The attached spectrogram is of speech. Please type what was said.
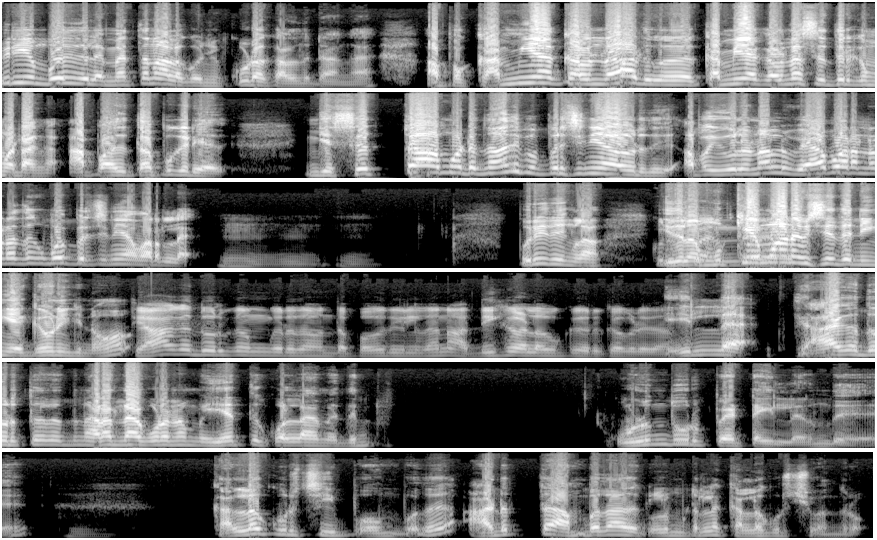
பிரியும் போது இதுல மெத்தனால கொஞ்சம் கூட கலந்துட்டாங்க. அப்போ கம்மியா கலந்தா அது கம்மியா கலந்தா செத்துருக்க மாட்டாங்க. அப்ப அது தப்பு கிடையாது. இங்க செத்தா மட்டும்தான் இப்ப பிரச்சனையா வருது. அப்ப இவ்வளவு நாள் வியாபாரம் நடந்துக்கும் போது பிரச்சனையா வரல. புரியுதுங்களா? இதுல முக்கியமான விஷயத்தை நீங்க கவனிக்கணும். தியாகதுர்கம்ங்கிறத அந்த பகுதியில் தானே அதிக அளவுக்கு இருக்கக்கூடியது இல்ல. தியாக தூரத்துல நடந்தா கூட நம்ம ஏத்துக்கொள்ளாம இது உளுந்தூர்பேட்டையில இருந்து ம். கள்ளக்குறிச்சி போகும்போது அடுத்த ஐம்பதாவது கிலோமீட்டர்ல கள்ளக்குறிச்சி வந்துரும்.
